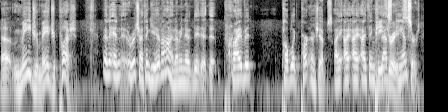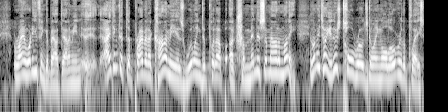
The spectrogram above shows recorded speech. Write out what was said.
Uh, major, major push. And, and Rich, I think you hit on it. I mean, the, the, the private public partnerships. I, I, I think P3s. that's the answers. Ryan, what do you think about that? I mean, uh, I think that the private economy is willing to put up a tremendous amount of money. And let me tell you, there's toll roads going all over the place,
